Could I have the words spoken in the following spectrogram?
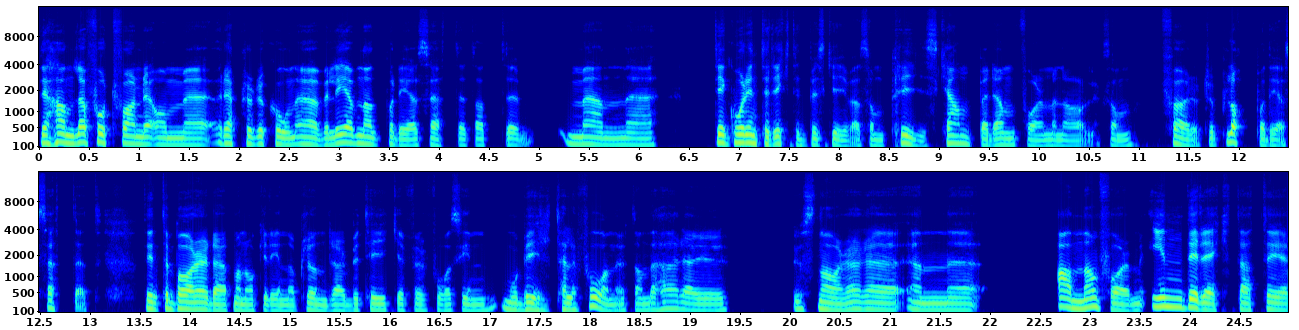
det handlar fortfarande om eh, reproduktion, överlevnad på det sättet att eh, men eh, det går inte riktigt beskriva som priskamper, den formen av liksom, förortsupplopp på det sättet. Det är inte bara det där att man åker in och plundrar butiker för att få sin mobiltelefon, utan det här är ju snarare en eh, annan form, indirekt att det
